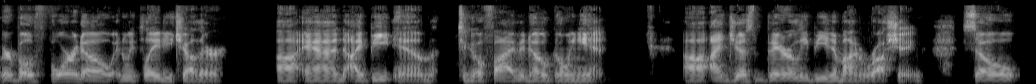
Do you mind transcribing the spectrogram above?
We were both four and zero, and we played each other. Uh, and I beat him to go five and zero going in. Uh, I just barely beat him on rushing. So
